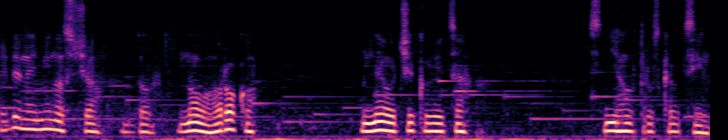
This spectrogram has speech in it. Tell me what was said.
Єдиний мінус, що до Нового року не очікується снігу в Трускавці.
